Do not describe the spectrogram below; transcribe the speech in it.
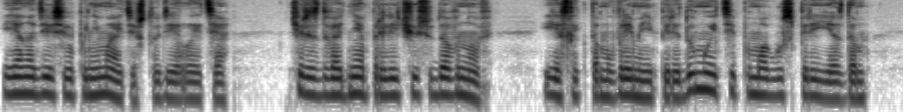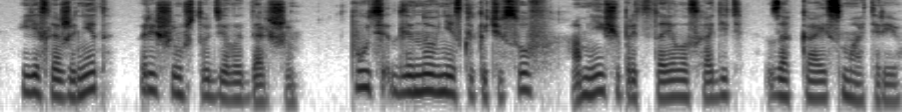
я надеюсь, вы понимаете, что делаете. Через два дня прилечу сюда вновь, если к тому времени передумаете, помогу с переездом. Если же нет, решим, что делать дальше. Путь длиной в несколько часов, а мне еще предстояло сходить за Кай с матерью.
